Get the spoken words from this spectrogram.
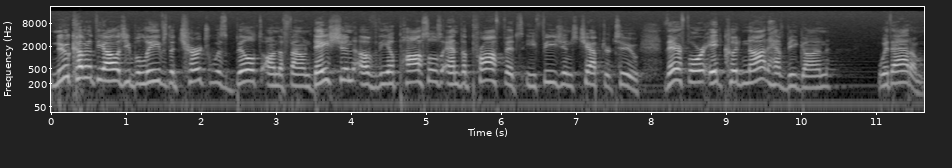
New covenant theology believes the church was built on the foundation of the apostles and the prophets, Ephesians chapter 2. Therefore, it could not have begun with Adam.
